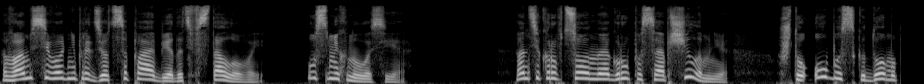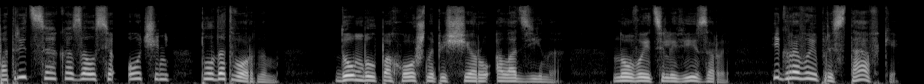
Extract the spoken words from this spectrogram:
вам сегодня придется пообедать в столовой», — усмехнулась я. Антикоррупционная группа сообщила мне, что обыск дома Патриции оказался очень плодотворным. Дом был похож на пещеру Аладдина. Новые телевизоры, игровые приставки,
